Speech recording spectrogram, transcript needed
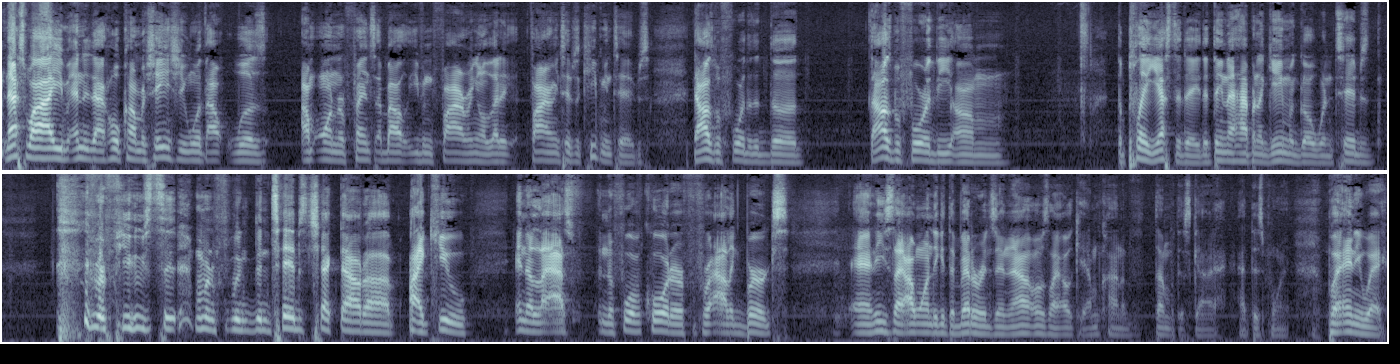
that's why I even ended that whole conversation without was I'm on the fence about even firing or letting firing Thibs or keeping Thibs. That was before the the that was before the um the play yesterday. The thing that happened a game ago when Thibs refused to when, when, when Thibs checked out uh, IQ in the last in the fourth quarter for, for Alec Burks, and he's like, I wanted to get the veterans in. And I was like, okay, I'm kind of done with this guy at this point. But anyway,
